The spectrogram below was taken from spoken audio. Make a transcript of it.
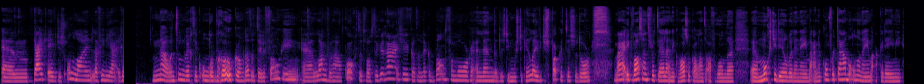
Um, kijk eventjes online, Lavinia nou, en toen werd ik onderbroken omdat de telefoon ging. Eh, lang verhaal kort, het was de garage. Ik had een lekker band vanmorgen, ellende. Dus die moest ik heel eventjes pakken tussendoor. Maar ik was aan het vertellen en ik was ook al aan het afronden. Uh, mocht je deel willen nemen aan de Comfortabel Ondernemen Academie,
